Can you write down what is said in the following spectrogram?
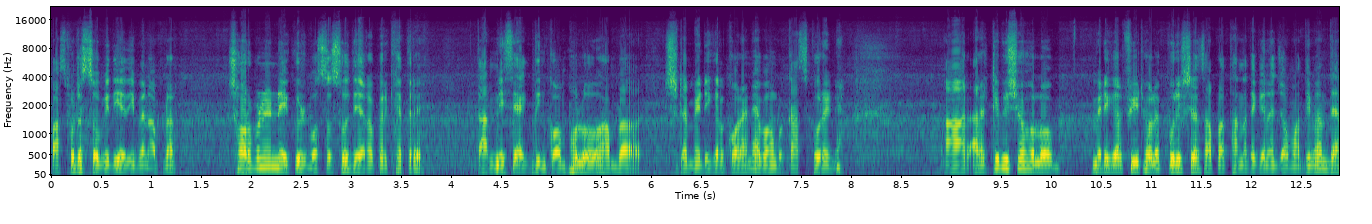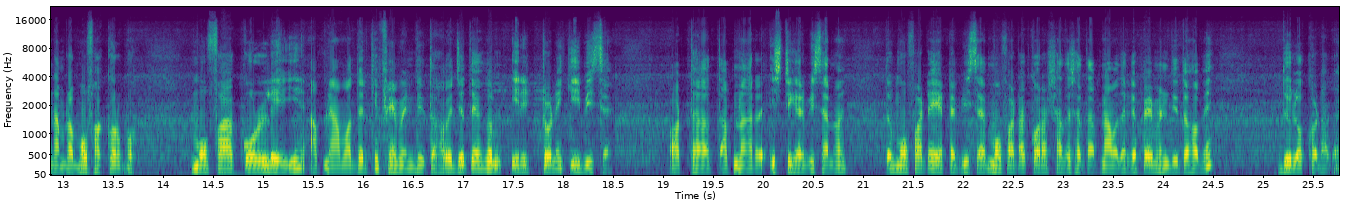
পাসপোর্টের ছবি দিয়ে দিবেন আপনার। সর্বনিম্ন একুশ বছর সৌদি আরবের ক্ষেত্রে। তার নিচে একদিন কম হলেও আমরা সেটা মেডিকেল করাই না এবং আমরা কাজ করি না। আর আরেকটি বিষয় হলো মেডিকেল ফিট হলে পুলিশ লাইসেন্স আপনার থানা থেকে এনে জমা দিবেন দেন আমরা মোফা করব। মোফা করলেই আপনি আমাদেরকে পেমেন্ট দিতে হবে। যেহেতু এখন ইলেকট্রনিক ই ভিসা অর্থাৎ আপনার স্টিকার ভিসা নয়। তো মোফাটাই একটা ভিসা মোফাটা করার সাথে সাথে আপনি আমাদেরকে পেমেন্ট দিতে হবে দুই লক্ষ টাকা।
